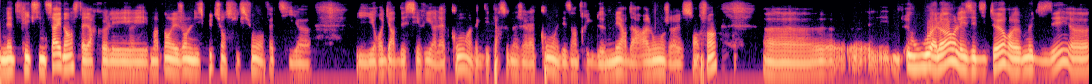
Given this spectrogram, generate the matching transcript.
Netflix Inside, hein, c'est-à-dire que les maintenant les gens ne lisent plus de science-fiction, en fait, ils euh, ils regardent des séries à la con avec des personnages à la con et des intrigues de merde à rallonge euh, sans fin. Euh, ou alors les éditeurs euh, me disaient euh,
